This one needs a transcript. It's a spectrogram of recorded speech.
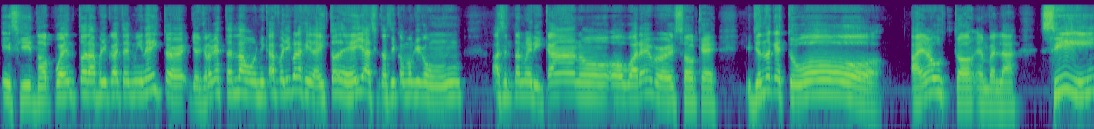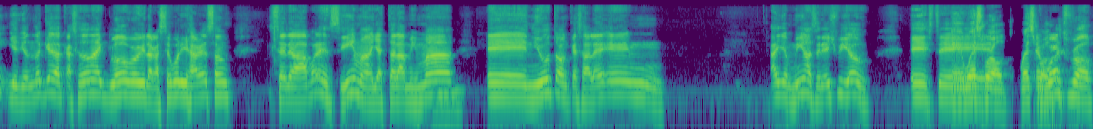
Y si no cuento la película de Terminator, yo creo que esta es la única película que ya he visto de ella, sino así como que con un acento americano o whatever. So que entiendo que estuvo. A mí me gustó, en verdad. Sí, y entiendo que lo que hace Donald Glover y lo que hace Woody Harrison se le va por encima. Y hasta la misma eh, Newton que sale en. Ay, Dios mío, sería HBO. Este, Eh, Westworld. Westworld. Westworld.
